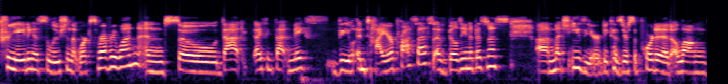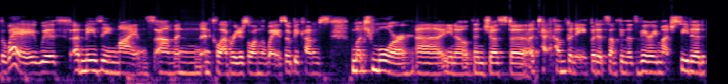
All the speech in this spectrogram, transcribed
creating a solution that works for everyone. And so that I think that makes the entire process of building a business uh, much easier because you're supported along the way with amazing minds um, and, and collaborators along the way. So it becomes much more, uh, you know, than just a, a, tech company, but it's something that's very much seated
